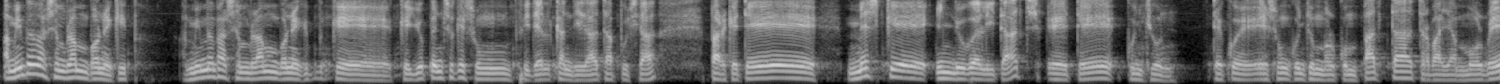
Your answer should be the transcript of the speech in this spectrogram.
A mi me va semblar un bon equip. A mi me va semblar un bon equip que, que jo penso que és un fidel candidat a pujar perquè té, més que individualitats, eh, té conjunt té, és un conjunt molt compacte, treballa molt bé.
